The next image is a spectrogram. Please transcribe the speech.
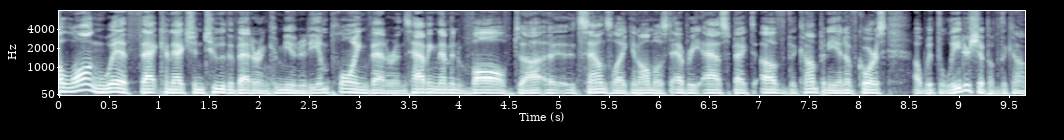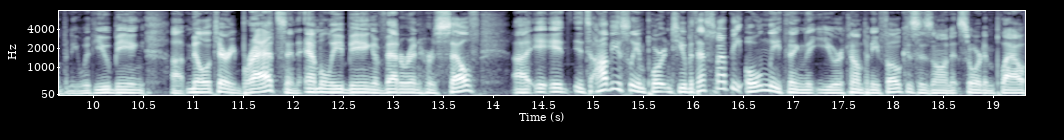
along with that connection to the veteran community, employing veterans, having them involved, uh, it sounds like in almost every aspect of the company. And of course, uh, with the leadership of the company, with you being uh, military brats and Emily being a veteran herself, uh, it, it's obviously important to you, but that's not the only thing that your company focuses on at Sword and Plough.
